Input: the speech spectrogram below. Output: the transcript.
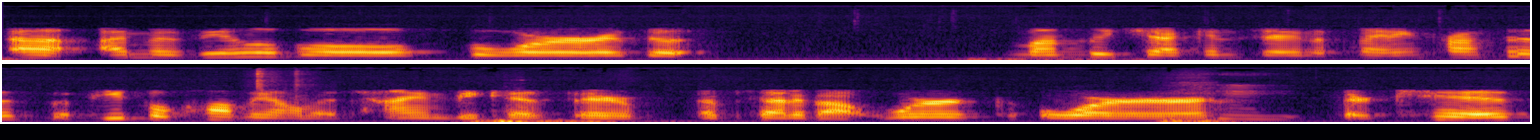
uh, I'm available for the monthly check-ins during the planning process, but people call me all the time because they're upset about work or their kids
